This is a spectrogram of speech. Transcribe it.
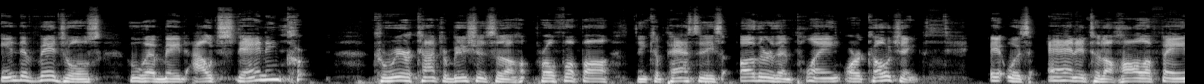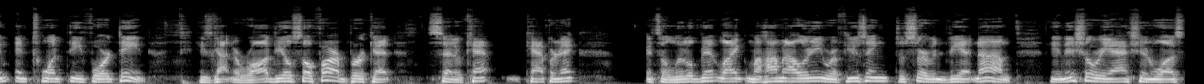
individuals who have made outstanding career contributions to the pro football in capacities other than playing or coaching. It was added to the Hall of Fame in 2014. He's gotten a raw deal so far, Burkett said of Ka- Kaepernick. It's a little bit like Muhammad Ali refusing to serve in Vietnam. The initial reaction was,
